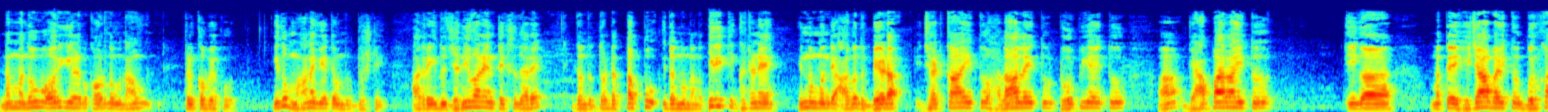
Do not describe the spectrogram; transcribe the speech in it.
ನಮ್ಮ ನೋವು ಅವರಿಗೆ ಹೇಳಬೇಕು ಅವ್ರ ನೋವು ನಾವು ತಿಳ್ಕೋಬೇಕು. ಇದು ಮಾನವೀಯತೆ ಒಂದು ದೃಷ್ಟಿ. ಆದರೆ ಇದು ಜನಿವಾರ ಏನು ತೆಗೆಸಿದ್ದಾರೆ? ಇದೊಂದು ದೊಡ್ಡ ತಪ್ಪು. ಇದನ್ನು ನಾನು ಈ ರೀತಿ ಘಟನೆ ಇನ್ನು ಮುಂದೆ ಆಗೋದು ಬೇಡ. ಝಟ್ಕಾ ಆಯಿತು, ಹಲಾಲ್ ಆಯಿತು, ಟೋಪಿ ಆಯಿತು ವ್ಯಾಪಾರ ಆಯಿತು, ಈಗ ಮತ್ತೆ ಹಿಜಾಬ್ ಆಯಿತು, ಬುರ್ಖಾ,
